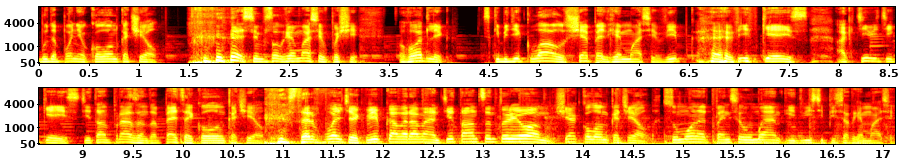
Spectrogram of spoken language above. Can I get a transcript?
буде поняв, колонка чел. 700 гемасів пиші, Годлік, Скібіді Клаус, ще 5 гемасів, Віп, Кейс, Activity Кейс, Титан Презент, опять цей колонка чел. Стерфольчик, Віп Камерамен, Титан Центуріон, ще колонка чел. Сумонет Пенсілмен і 250 гемасів.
